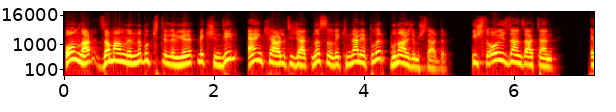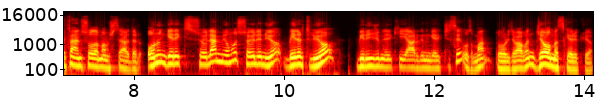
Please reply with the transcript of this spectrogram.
onlar zamanlarını bu kitleleri yönetmek için değil en karlı ticaret nasıl ve kimler yapılır bunu harcamışlardır. İşte o yüzden zaten efendisi olamamışlardır. Onun gerekçesi söylenmiyor mu? Söyleniyor, belirtiliyor. Birinci cümledeki yargının gerekçesi o zaman doğru cevabın C olması gerekiyor.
